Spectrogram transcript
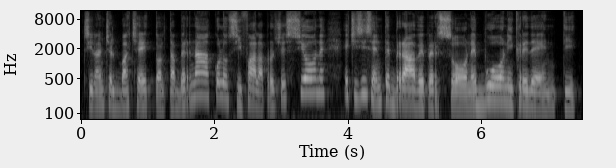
si lancia il bacetto al tabernacolo, si fa la processione e ci si sente brave persone, buoni credenti.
